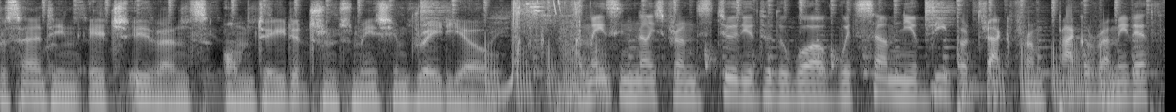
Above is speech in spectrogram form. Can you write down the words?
Representing Edge event on Data Transmission Radio. Amazing noise from the studio to the world with some new deeper track from Pako Ramirez.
